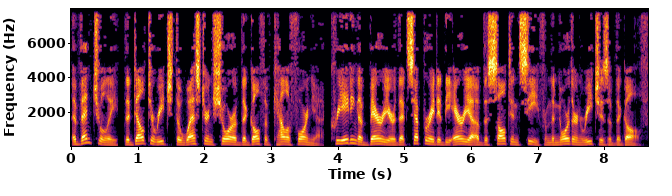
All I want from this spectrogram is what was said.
Eventually, the delta reached the western shore of the Gulf of California, creating a barrier that separated the area of the Salton Sea from the northern reaches of the Gulf.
